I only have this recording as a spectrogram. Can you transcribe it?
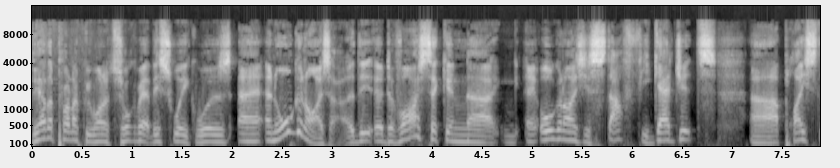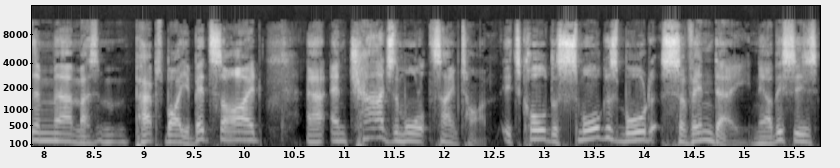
The other product we wanted to talk about this week was uh, an organizer, a device that can uh, organize your stuff, your gadgets, uh, place them um, perhaps by your bedside, uh, and charge them all at the same time. It's called the Smorgasbord Savende. Now, this is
